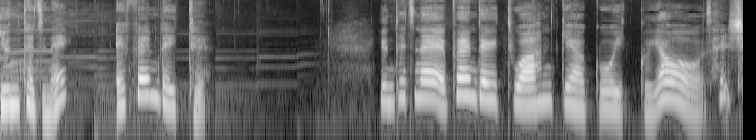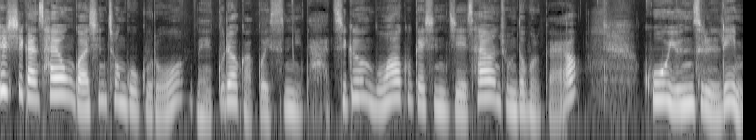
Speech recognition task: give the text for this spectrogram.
윤태진의 FM데이트. 윤태진의 FM데이트와 함께하고 있고요. 사, 실시간 사연과 신청곡으로 네, 꾸려가고 있습니다. 지금 뭐하고 계신지 사연 좀 더 볼까요? 고윤슬님,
